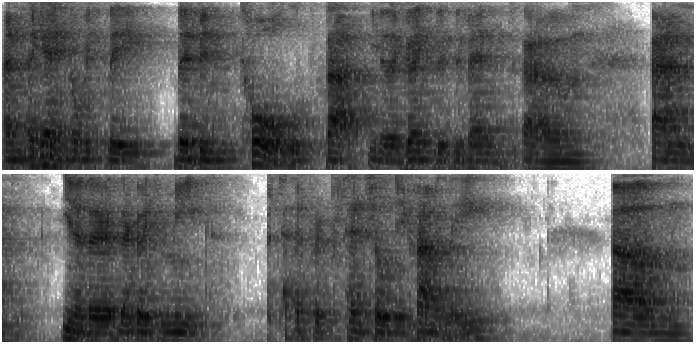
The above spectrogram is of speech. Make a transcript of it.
And again obviously they'd been told that you know they're going to this event um, and you know they're they're going to meet pot- potential new family. Um,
